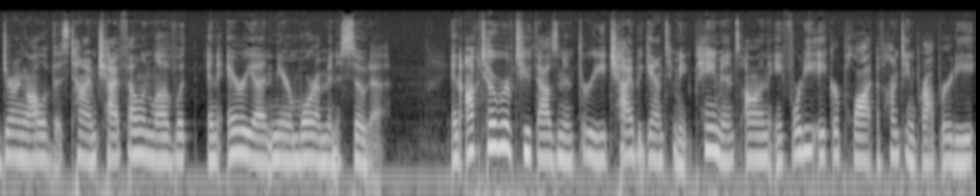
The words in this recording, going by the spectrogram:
during all of this time, Chai fell in love with an area near Mora, Minnesota. In October of 2003, Chai began to make payments on a 40 acre plot of hunting property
